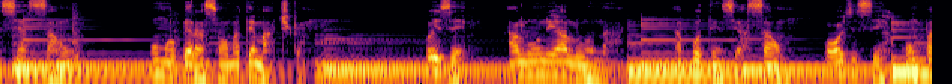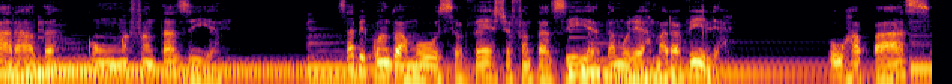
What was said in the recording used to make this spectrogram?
potenciação uma operação matemática. Pois é, aluno e aluna, a potenciação pode ser comparada com uma fantasia. Sabe quando a moça veste a fantasia da Mulher Maravilha? Ou o rapaz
